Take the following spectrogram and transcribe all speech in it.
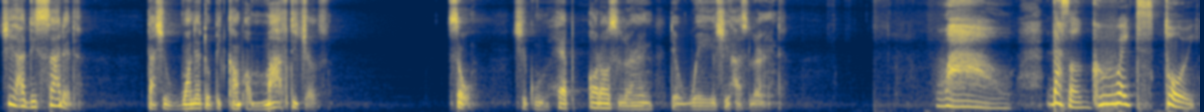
she had decided that she wanted to become a math teacher so she could help others learn the way she has learned. Wow, that's a great story.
